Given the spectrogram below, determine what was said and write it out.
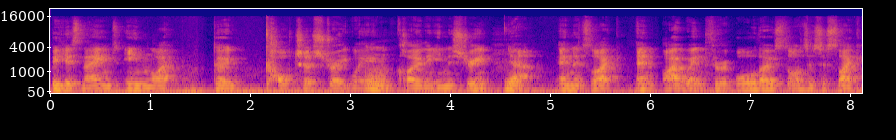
biggest names in like the culture streetwear Mm. clothing industry yeah, and it's like and i went through all those thoughts it's just like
